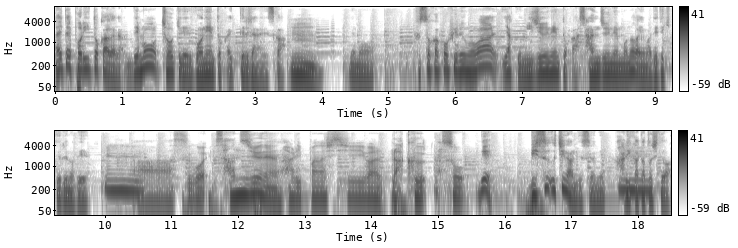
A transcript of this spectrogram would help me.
大体ポリとかが、でも長期で5年とか言ってるじゃないですか。うん。でも、フッ素加工フィルムは約20年とか30年ものが今出てきてるので、うんああ、すごい。30年貼りっぱなしは楽。そう。で、ビス打ちなんですよね。貼り方としては。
